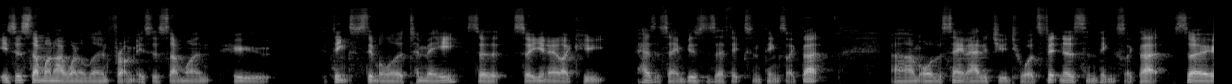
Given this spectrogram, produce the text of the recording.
is this someone I want to learn from? Is this someone who thinks similar to me? So, so you know, like who has the same business ethics and things like that, um, or the same attitude towards fitness and things like that. So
